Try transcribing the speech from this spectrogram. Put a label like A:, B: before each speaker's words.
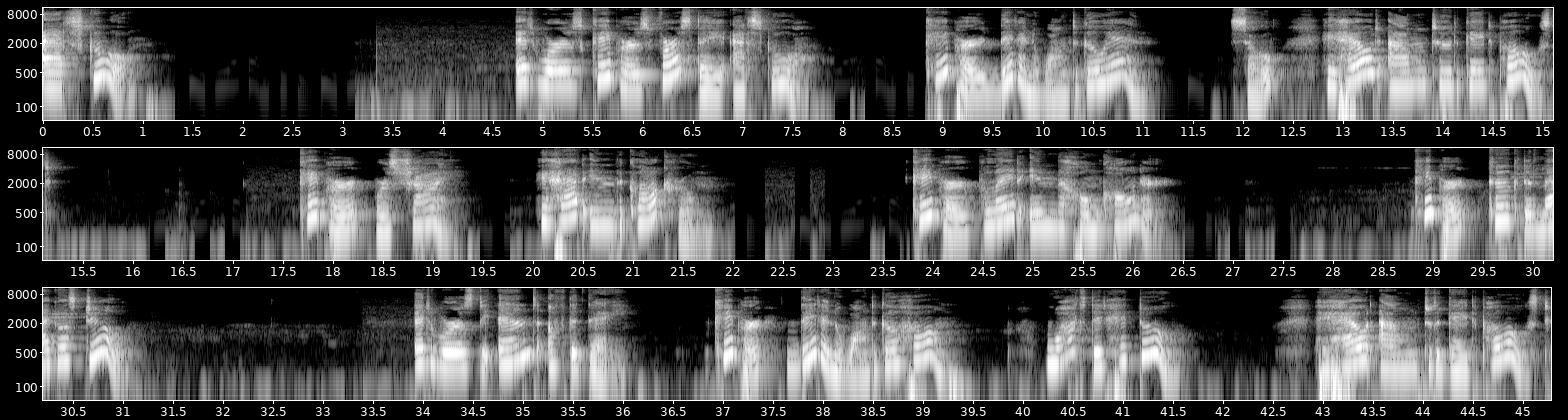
A: at school. It was Kipper's first day at school. Kipper didn't want to go in, so he held on to the gate post. Kipper was shy. He hid in the cloakroom. Kipper played in the home corner. Kipper cooked Lego stew. It was the end of the day. Kipper didn't want to go home. What did he do? He held on to the gate post.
